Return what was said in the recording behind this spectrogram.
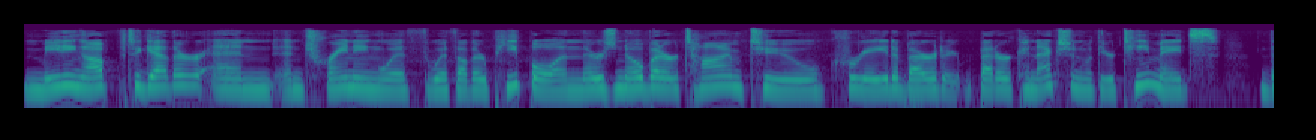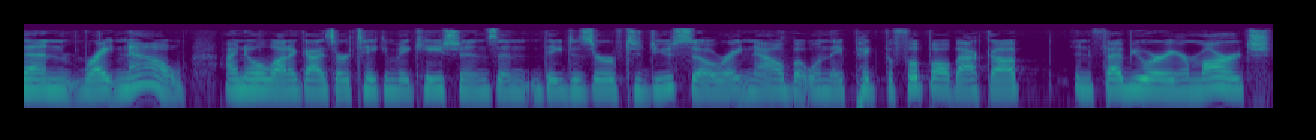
meeting up together and and training with with other people and there's no better time to create a better better connection with your teammates than right now. I know a lot of guys are taking vacations and they deserve to do so right now, but when they pick the football back up in February or March,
